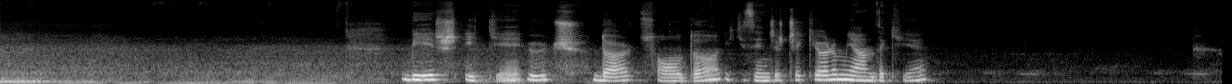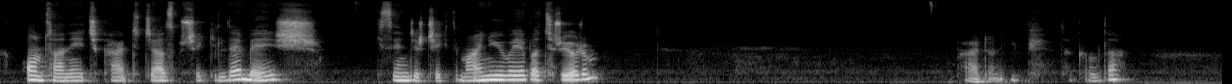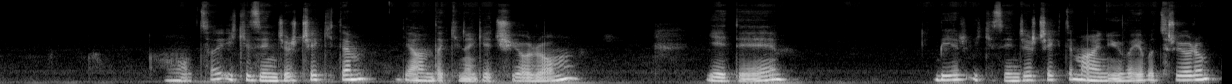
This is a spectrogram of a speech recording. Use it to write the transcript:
1, 2, 3, 4 oldu. 2 zincir çekiyorum yandaki. 10 taneyi çıkartacağız bu şekilde. 5, 2 zincir çektim. Aynı yuvaya batırıyorum. Pardon ip takıldı. 6 2 zincir çektim. Yandakine geçiyorum. 7 1 2 zincir çektim. Aynı yuvaya batırıyorum.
